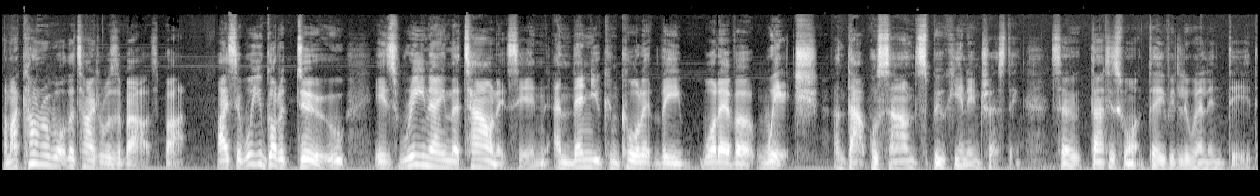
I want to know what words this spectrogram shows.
and I can't remember what the title was about, but I said, what you've got to do is rename the town it's in, and then you can call it the whatever witch, and that will sound spooky and interesting. So that is what David Llewellyn did.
